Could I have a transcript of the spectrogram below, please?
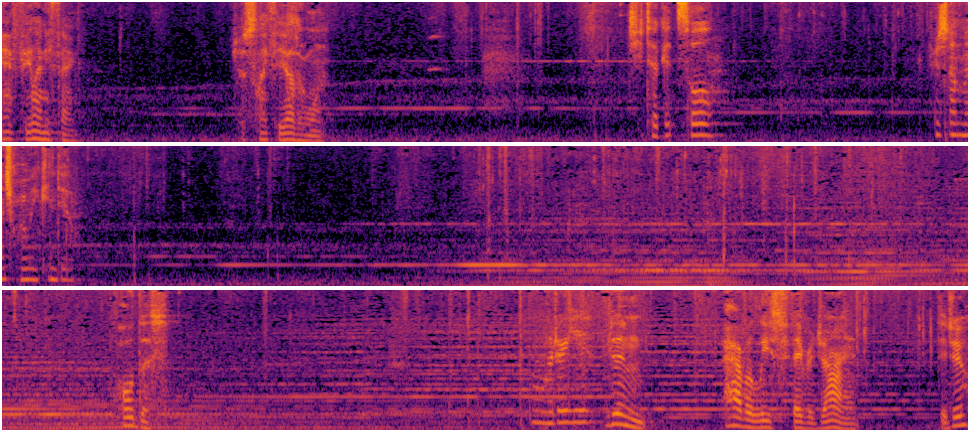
can't feel anything. Just like the other one. She took its soul. There's not much more we can do. Hold this. What are you? You didn't have a least favorite giant, did you?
